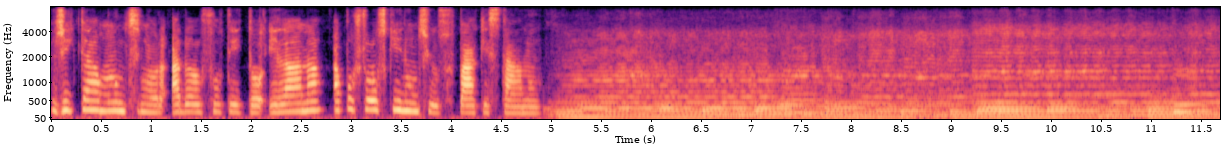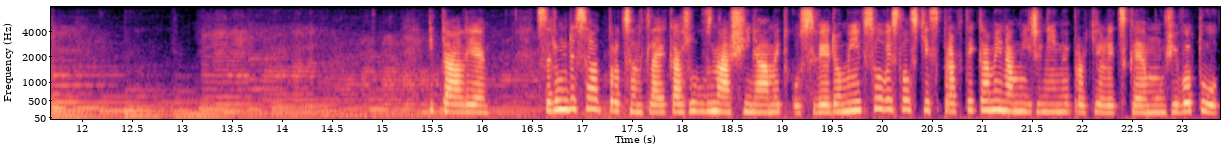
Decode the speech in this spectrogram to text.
Říká monsignor Adolfo Tito Ilana, apoštolský nuncius v Pákistánu. Itálie. 70% lékařů vznáší námitku svědomí v souvislosti s praktikami namířenými proti lidskému životu.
